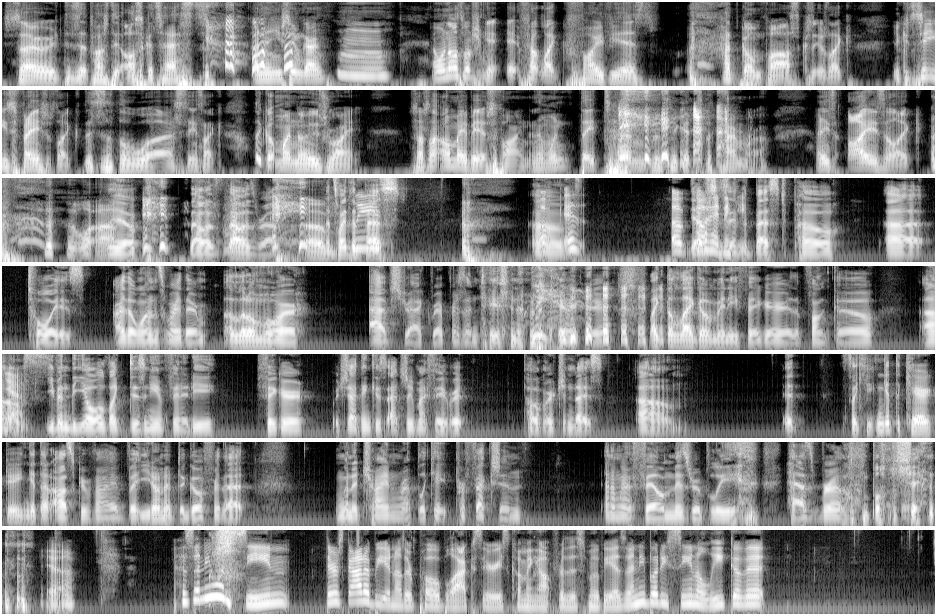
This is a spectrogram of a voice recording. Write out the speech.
"So does it pass the Oscar test?" and then you see him going, "Hmm." And when I was watching it, it felt like five years had gone past because it was like you could see his face was like, "This is the worst." And he's like, "They got my nose right." So I was like, "Oh, maybe it's fine." And then when they turned the figure to the camera, and his eyes are like, like that. Yep, that was that was rough. Um, That's why the Please. best. Um, oh, is, oh yeah, go ahead, gonna say Nikki. the best Poe uh, toys are the ones where they're a little more abstract representation of the character, like the Lego minifigure, the Funko, um, Yes. even the old like Disney Infinity figure, which I think is actually my favorite Poe merchandise. Um, it it's like you can get the character, you can get that Oscar vibe, but you don't have to go for that. I'm gonna try and replicate perfection, and I'm gonna fail miserably. Hasbro bullshit. Yeah. Has anyone seen? There's got to be another Poe Black series coming out for this movie. Has anybody seen a leak of it?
